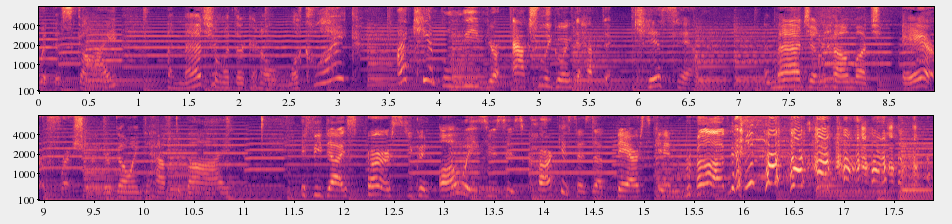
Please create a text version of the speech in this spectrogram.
With this guy, imagine what they're gonna look like. I can't believe you're actually going to have to kiss him. Imagine how much air freshener you're going to have to buy. If he dies first, you can always use his carcass as a bearskin rug.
